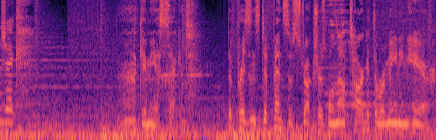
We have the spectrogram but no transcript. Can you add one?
Magic. Uh, give me a second. The prison's defensive structures will now target the remaining air.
